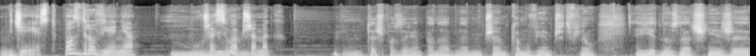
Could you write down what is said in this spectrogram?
gdzie jest. Pozdrowienia. Mówiłem, Przesyła Przemek. Też pozdrawiam pana Przemka. Mówiłem przed chwilą jednoznacznie, że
